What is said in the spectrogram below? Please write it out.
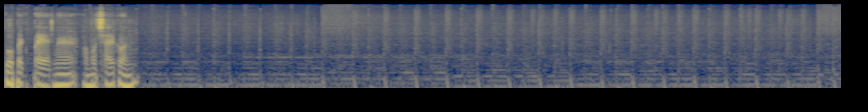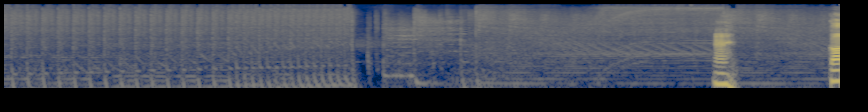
ตัวแปลกๆนะเอามาใช้ก่อนะก็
